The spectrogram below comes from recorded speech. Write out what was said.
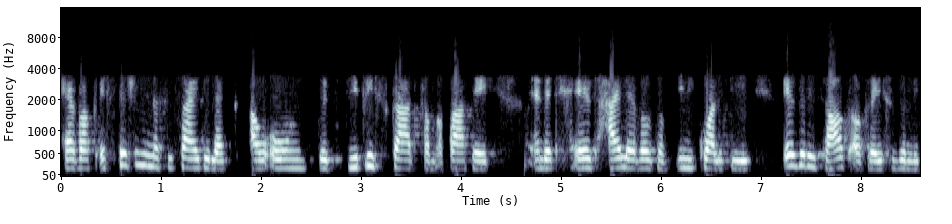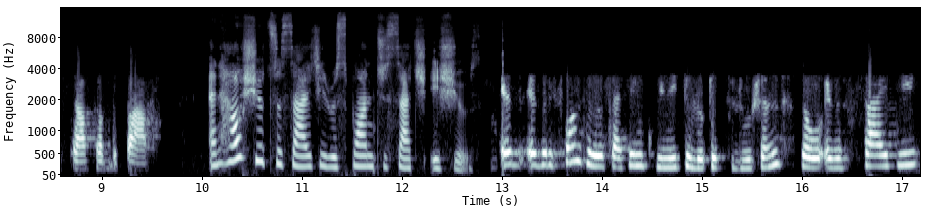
havoc, especially in a society like our own that's deeply scarred from apartheid and that has high levels of inequality as a result of racism itself of the past. And how should society respond to such issues? As, as a response to this, I think we need to look at solutions. So, as a society,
